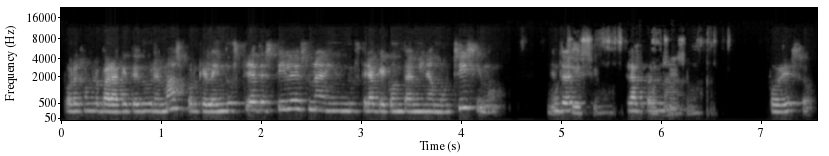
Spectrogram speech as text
por ejemplo, para que te dure más, porque la industria textil es una industria que contamina muchísimo. Entonces, las personas, por eso,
